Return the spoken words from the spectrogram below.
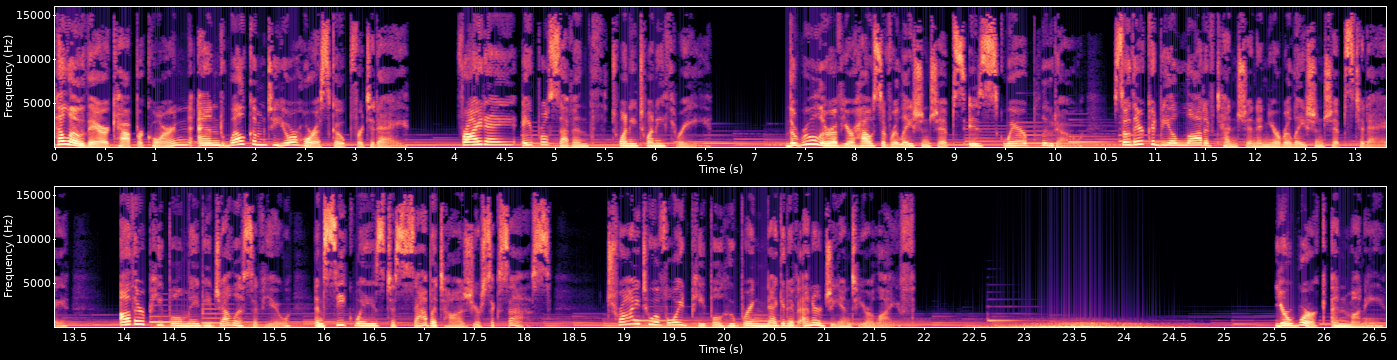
Hello there, Capricorn, and welcome to your horoscope for today, Friday, April 7th, 2023. The ruler of your house of relationships is square Pluto, so there could be a lot of tension in your relationships today. Other people may be jealous of you and seek ways to sabotage your success. Try to avoid people who bring negative energy into your life. Your work and money.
